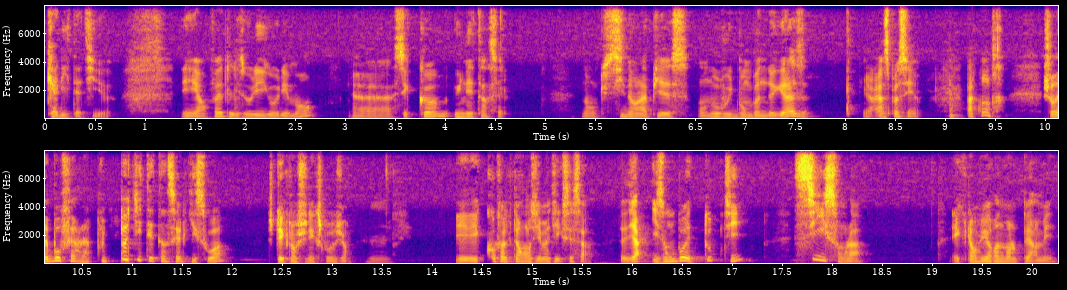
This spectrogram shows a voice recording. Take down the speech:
qualitative. Et en fait, les oligo-éléments, euh, c'est comme une étincelle. Donc, si dans la pièce, on ouvre une bonbonne de gaz, il ne va rien se passer. Hein. Par contre, j'aurais beau faire la plus petite étincelle qui soit, je déclenche une explosion. Hmm. Et les cofacteurs enzymatiques, c'est ça. C'est-à-dire, ils ont beau être tout petits, s'ils sont là, et que l'environnement le permet,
